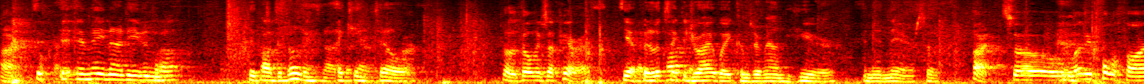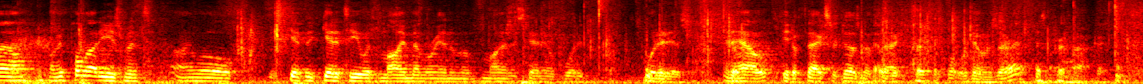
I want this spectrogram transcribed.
All right, It okay. it- it may not even, Well, oh, the building's not. I can't tell. No, the building's up here, right? Yeah, but it looks like the driveway comes around here and in there, so. All right, so let me pull a file, let me pull that easement. I will get it, get it to you with my memorandum of my understanding of what it, what it is and how it affects or doesn't affect what we're doing. Is that right? That's perfect.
